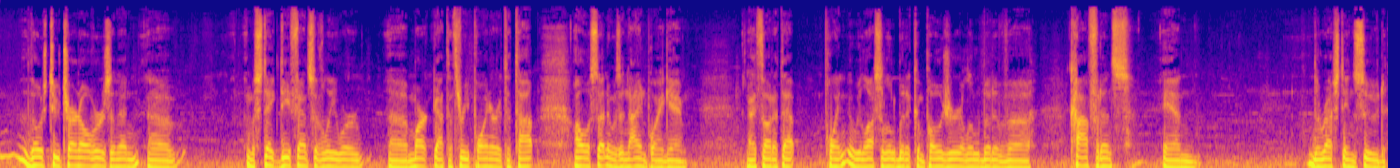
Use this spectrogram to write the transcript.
those two turnovers and then uh, a mistake defensively where uh, Marc got the three pointer at the top, all of a sudden it was a nine point game. And I thought at that point we lost a little bit of composure, a little bit of uh, confidence, and the rest ensued.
